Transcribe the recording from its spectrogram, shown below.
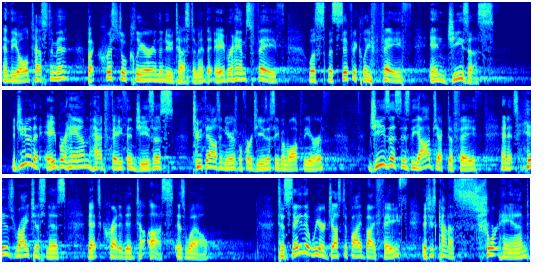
in the Old Testament, but crystal clear in the New Testament that Abraham's faith was specifically faith in Jesus. Did you know that Abraham had faith in Jesus 2,000 years before Jesus even walked the earth? Jesus is the object of faith, and it's his righteousness that's credited to us as well. To say that we are justified by faith is just kind of shorthand,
